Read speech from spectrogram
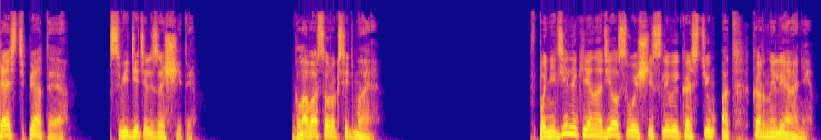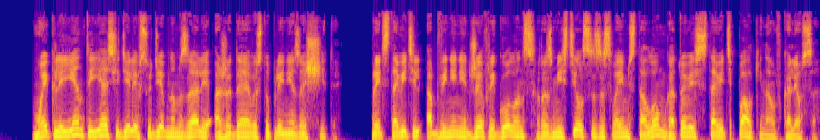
Часть пятая. Свидетель защиты. Глава 47. В понедельник я надел свой счастливый костюм от Корнелиани. Мой клиент и я сидели в судебном зале, ожидая выступления защиты. Представитель обвинений Джеффри Голландс разместился за своим столом, готовясь ставить палки нам в колеса.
